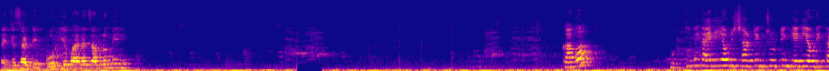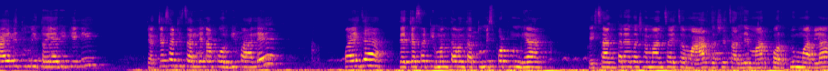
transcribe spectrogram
त्याच्यासाठी पोरगी पाहायला चाललो मी. का व? मग तुम्ही काय नाही एवढी शर्टिंग शूटिंग केली एवढी काय नाही तुम्ही तयारी केली? त्याच्यासाठी चालले ना पोरगी पाहाले पाहिजा त्याच्यासाठी म्हणता म्हणता तुम्हीच पटवून घ्या. काही सांगता नाही तशा माणसायचं मार जसे चालले मार परफ्यूम मारला.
